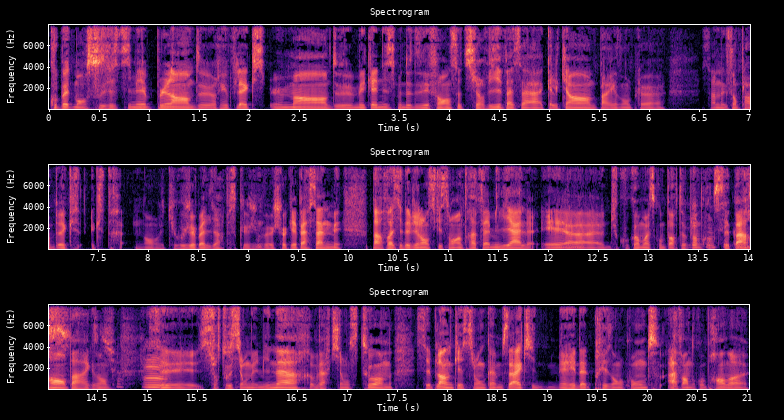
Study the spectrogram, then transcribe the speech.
complètement sous-estimé plein de réflexes humains, de mécanismes de défense et de survie face à quelqu'un. Par exemple, euh, c'est un exemple un peu ex- extra... Non, du coup, je vais pas le dire parce que je veux choquer personne, mais parfois, c'est des violences qui sont intrafamiliales. Et euh, du coup, comment est-ce qu'on porte plainte contre ses parents, par exemple sûr. Mm. c'est surtout si on est mineur, vers qui on se tourne. C'est plein de questions comme ça qui méritent d'être prises en compte afin de comprendre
